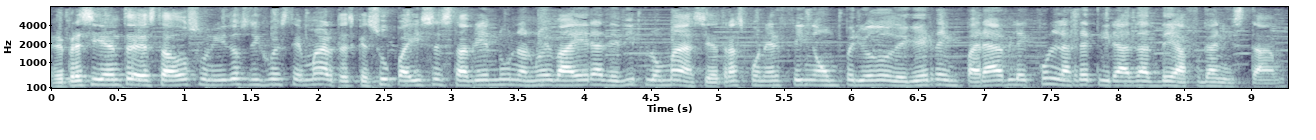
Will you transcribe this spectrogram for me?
El presidente de Estados Unidos dijo este martes que su país está abriendo una nueva era de diplomacia tras poner fin a un periodo de guerra imparable con la retirada de Afganistán.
